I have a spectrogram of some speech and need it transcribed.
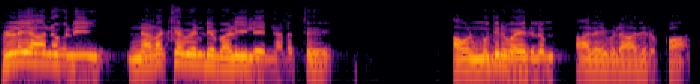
பிள்ளையானவனை நடக்க வேண்டிய வழியிலே நடத்து. அவன் முதிர் வயதிலும் அதை விடாதிருப்பான்.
